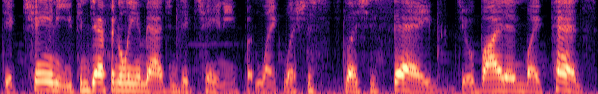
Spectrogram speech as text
Dick Cheney. You can definitely imagine Dick Cheney, but like let's just let's just say Joe Biden, Mike Pence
